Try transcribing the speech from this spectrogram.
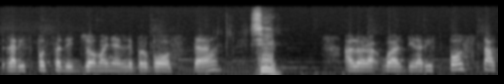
La risposta dei giovani alle proposte? Sì. Allora, guardi, la risposta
